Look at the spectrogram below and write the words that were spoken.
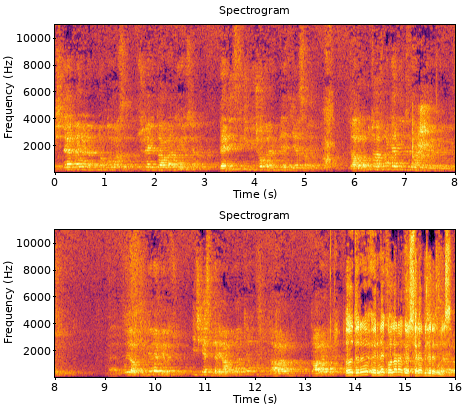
İşte en önemli nokta. Sürekli dağlar diyoruz. Deniz çünkü çok önemli bir etkiye sahip. Dağların bu tarafına geldiğimizde ne görebiliyoruz? Yağmuru göremiyoruz. İç kesimde yağmur varken dağlar, dağlar Iğdır'ı örnek olarak gösterebiliriz mesela.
